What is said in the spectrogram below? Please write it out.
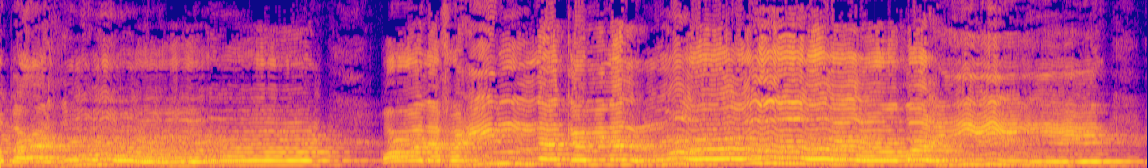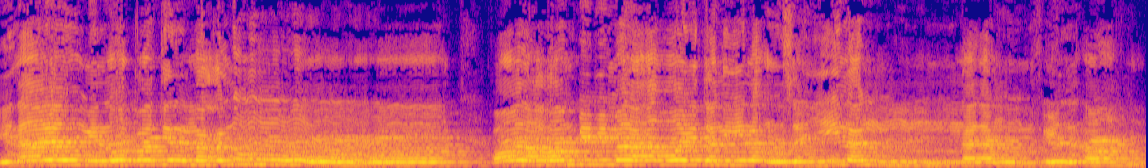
يبعثون. قال فإنك من المنظرين. إلى يوم الوقت المعلوم. قال رب بما أغويتني لأزينن لهم في الأرض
